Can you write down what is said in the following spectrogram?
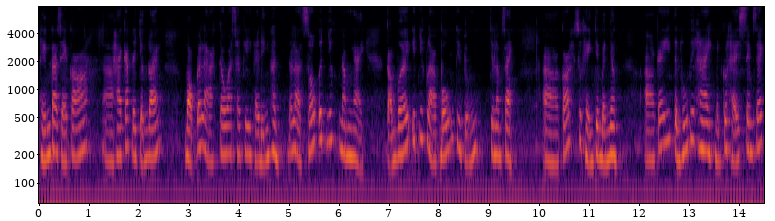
Thì chúng ta sẽ có à, hai cách để chẩn đoán. Một đó là Kawasaki thể điển hình đó là sốt ít nhất 5 ngày cộng với ít nhất là 4 tiêu chuẩn trên lâm sàng à, có xuất hiện trên bệnh nhân. À, cái tình huống thứ hai mình có thể xem xét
